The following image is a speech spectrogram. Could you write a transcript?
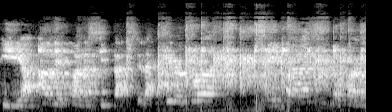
y a, desparasitarse. Las quiero todas sin parásitos para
